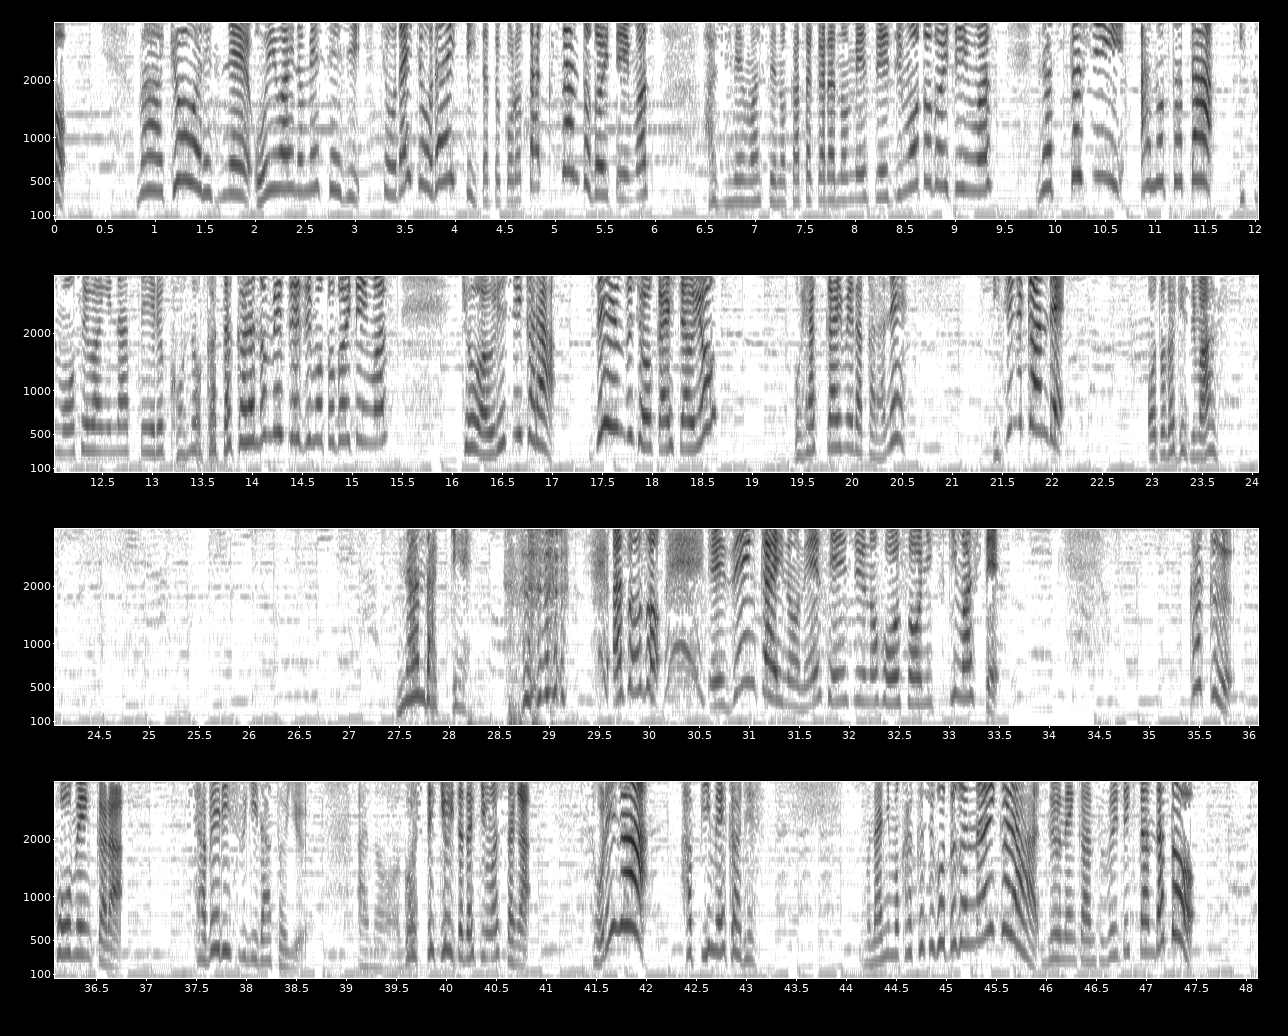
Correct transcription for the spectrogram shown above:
まあ今日はですね、お祝いのメッセージ、ちょうだいちょうだいって言ったところたくさん届いています。はじめましての方からのメッセージも届いています。懐かしいあの方、いつもお世話になっているこの方からのメッセージも届いています。今日は嬉しいから、全部紹介しちゃうよ !500 回目だからね、1時間でお届けします。なんだっけ？あ、そうそう。えー、前回のね、先週の放送につきまして、各方面から喋りすぎだという、あの、ご指摘をいただきましたが、それが、ハッピーメーカーです。もう何も隠し事がないから、10年間続いてきたんだと、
